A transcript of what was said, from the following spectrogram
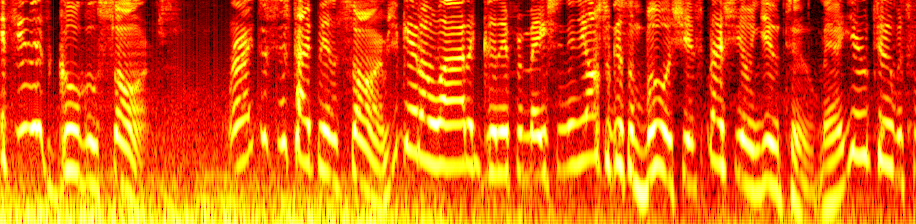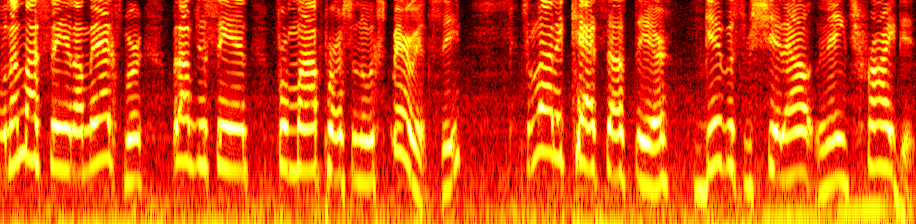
if you just Google SARMs, right? Just just type in SARMs. You get a lot of good information, and you also get some bullshit, especially on YouTube, man. YouTube is fun. I'm not saying I'm an expert, but I'm just saying from my personal experience. See, it's a lot of cats out there giving some shit out and ain't tried it.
